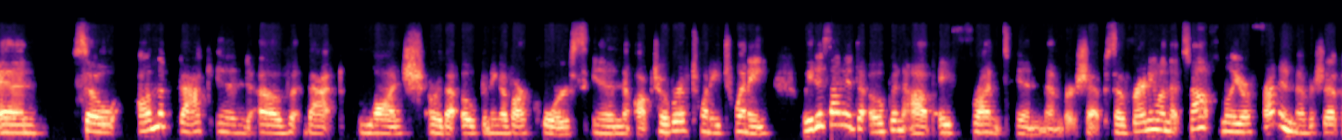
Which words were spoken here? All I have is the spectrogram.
And so on the back end of that launch or the opening of our course in October of 2020, we decided to open up a front end membership. So, for anyone that's not familiar, front end membership,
